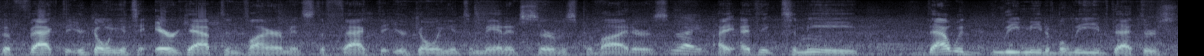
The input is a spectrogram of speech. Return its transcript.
the fact that you're going into air-gapped environments, the fact that you're going into managed service providers. Right. I, I think to me, that would lead me to believe that there's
